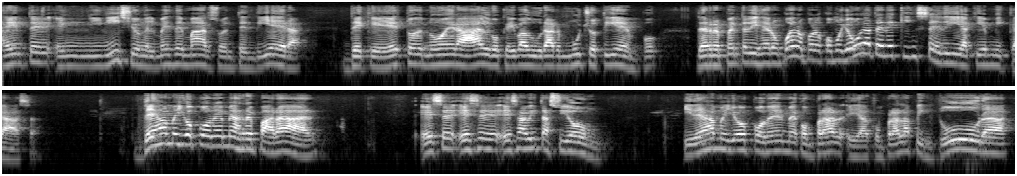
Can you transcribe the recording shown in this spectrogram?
gente en inicio, en el mes de marzo, entendiera de que esto no era algo que iba a durar mucho tiempo, de repente dijeron, bueno, pero como yo voy a tener 15 días aquí en mi casa, déjame yo ponerme a reparar ese, ese, esa habitación y déjame yo ponerme a comprar, y a comprar la pintura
